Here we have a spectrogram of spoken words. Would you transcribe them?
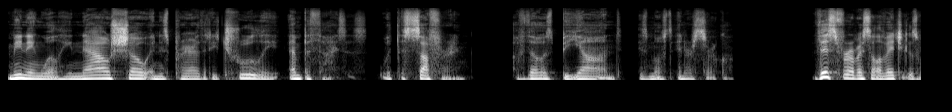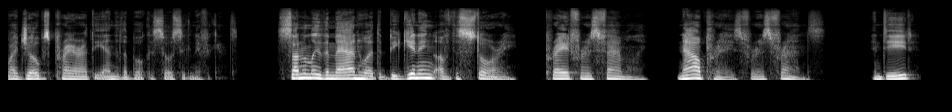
Meaning, will he now show in his prayer that he truly empathizes with the suffering of those beyond his most inner circle? This, for Rabbi Soloveitchik, is why Job's prayer at the end of the book is so significant. Suddenly, the man who at the beginning of the story prayed for his family now prays for his friends. Indeed,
